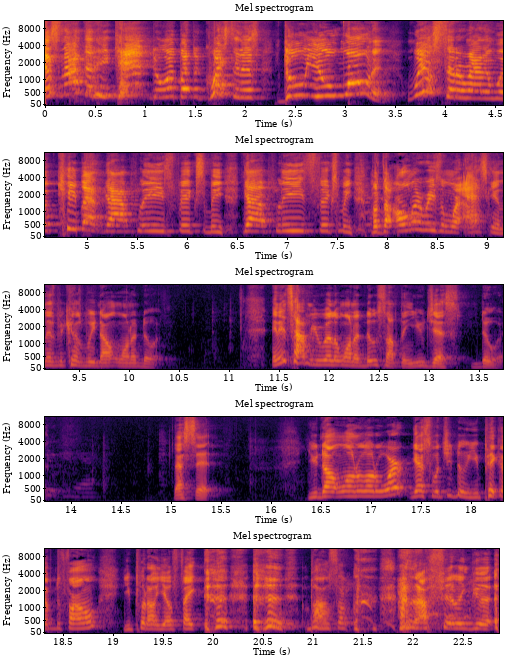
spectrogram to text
It's not that he can't do it, but the question is, do you want it? We'll sit around and we'll keep asking, God, please fix me. God, please fix me. But the only reason we're asking is because we don't want to do it. Anytime you really want to do something, you just do it. That's it. You don't want to go to work? Guess what you do? You pick up the phone, you put on your fake, boss, I'm not feeling good,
